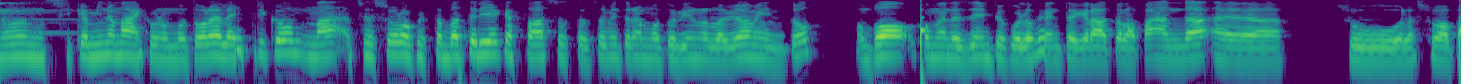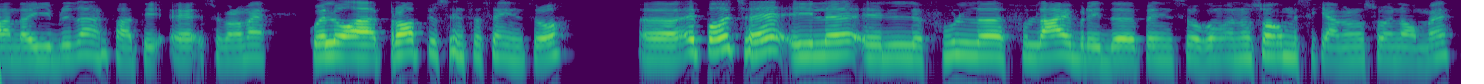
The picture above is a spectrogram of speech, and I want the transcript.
non si cammina mai con un motore elettrico, ma c'è solo questa batteria che fa sostanzialmente il motorino all'avviamento, un po' come ad esempio quello che ha integrato la Panda eh, sulla sua Panda ibrida, infatti è, secondo me quello è proprio senza senso. Uh, e poi c'è il, il full, full, hybrid, penso, non so come si chiama, non so il nome,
